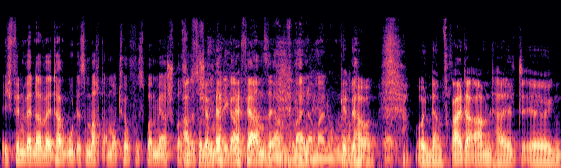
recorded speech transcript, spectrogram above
ich finde, wenn der Wetter gut ist, macht Amateurfußball mehr Spaß als Absolut. Champions League am Fernseher, meiner Meinung nach. Genau. Und am Freitagabend halt äh,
